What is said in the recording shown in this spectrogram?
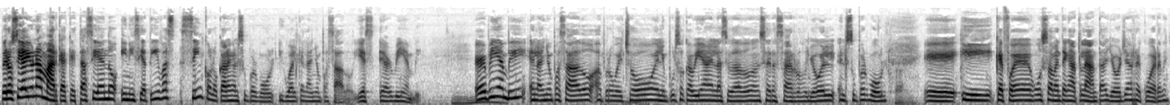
Pero sí hay una marca que está haciendo iniciativas sin colocar en el Super Bowl, igual que el año pasado, y es Airbnb. Airbnb el año pasado aprovechó el impulso que había en la ciudad donde se desarrolló el, Super Bowl eh, y que fue justamente en Atlanta, Georgia, recuerden,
